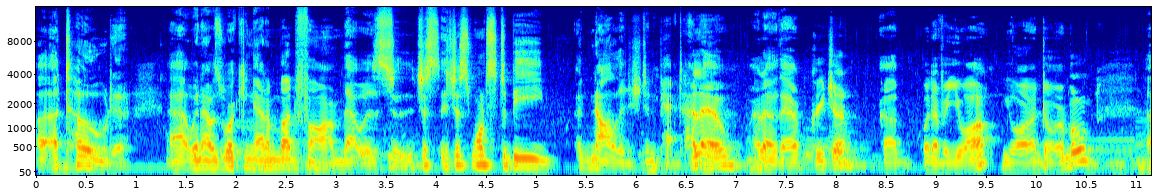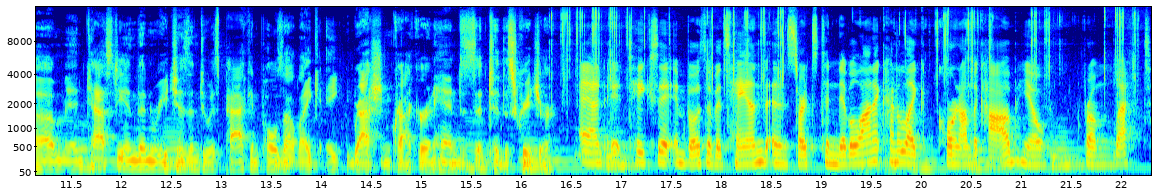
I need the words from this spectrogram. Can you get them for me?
a, toad uh, when I was working at a mud farm that was just it just wants to be acknowledged and pet. Hello, hello there, creature. Uh, whatever you are, you are adorable. Um, and Castian then reaches into his pack and pulls out like a ration cracker and hands it to this creature. and it takes it in both of its hands and starts to nibble on it, kind of like corn on the cob, you know, from left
